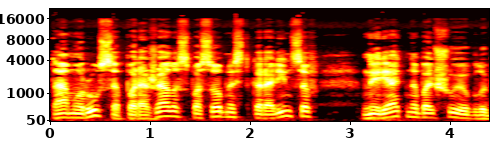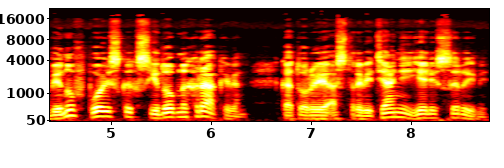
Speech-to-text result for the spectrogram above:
Там у Руса поражала способность каролинцев нырять на большую глубину в поисках съедобных раковин, которые островитяне ели сырыми.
